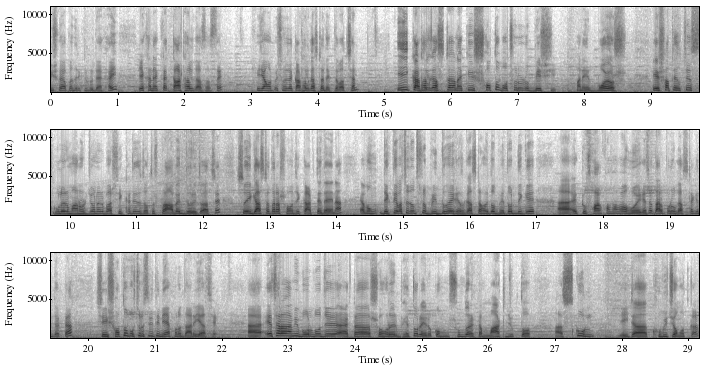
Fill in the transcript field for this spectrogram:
বিষয় আপনাদেরকে একটু দেখাই। এখানে একটা কাঁঠাল গাছ আছে। এই যে আমার পেছনে যে কাঁঠাল গাছটা দেখতে পাচ্ছেন, এই কাঁঠাল গাছটা নাকি শত বছরেরও বেশি মানে এর বয়স এর সাথে হচ্ছে স্কুলের মানুষজনের বা শিক্ষার্থীদের যথেষ্ট আবেগ জড়িত আছে সো এই গাছটা তারা সহজে কাটতে দেয় না। এবং দেখতে পাচ্ছে যথেষ্ট বৃদ্ধ হয়ে গেছে, গাছটা হয়তো ভেতর দিকে একটু ফাঁপা ফাঁপা হয়ে গেছে, তারপরেও গাছটা কিন্তু একটা সেই শত বছরের স্মৃতি নিয়ে এখনও দাঁড়িয়ে আছে। এছাড়া আমি বলব যে একটা শহরের ভেতরে এরকম সুন্দর একটা মাঠযুক্ত স্কুল, এইটা খুবই চমৎকার।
